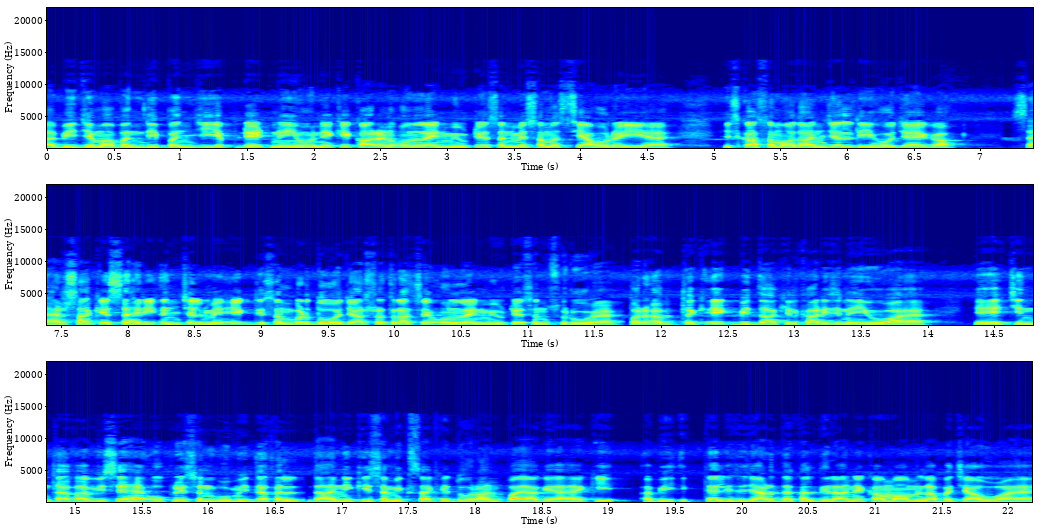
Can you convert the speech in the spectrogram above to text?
अभी जमाबंदी पंजी अपडेट नहीं होने के कारण ऑनलाइन म्यूटेशन में समस्या हो रही है। इसका समाधान जल्दी हो जाएगा। सहरसा के शहरी अंचल में एक दिसंबर 2017 से ऑनलाइन म्यूटेशन शुरू है, पर अब तक एक भी दाखिल खारिज नहीं हुआ है। यही चिंता का विषय है। ऑपरेशन भूमि दखल। दहनी की समीक्षा के दौरान पाया गया है कि अभी इकतालीस हज़ार दखल दिलाने का मामला बचा हुआ है।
